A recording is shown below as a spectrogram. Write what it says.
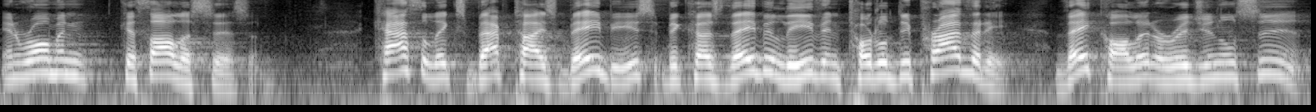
in Roman Catholicism, Catholics baptize babies because they believe in total depravity. They call it original sin.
